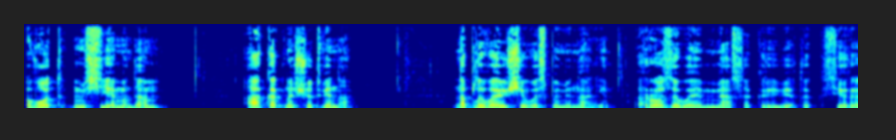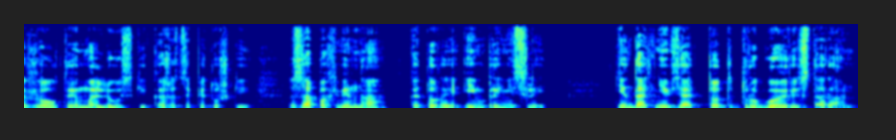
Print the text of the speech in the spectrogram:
Вот, мсье, мадам. А как насчет вина? Наплывающие воспоминания. Розовое мясо креветок, серо-желтые моллюски, кажется, петушки, запах вина, которое им принесли. Не дать не взять тот другой ресторан,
